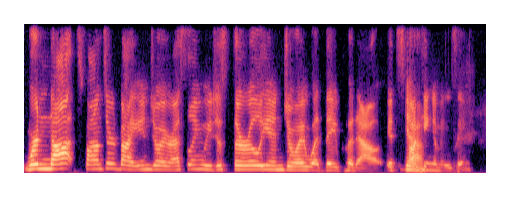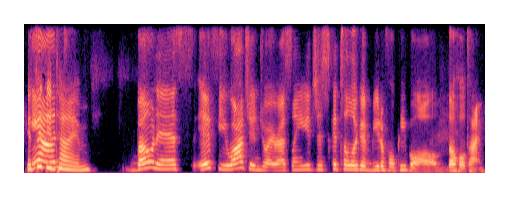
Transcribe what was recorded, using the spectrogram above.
We're not sponsored by Enjoy Wrestling. We just thoroughly enjoy what they put out. It's Yeah. fucking amazing. It's a good time. Bonus, if you watch Enjoy Wrestling, you just get to look at beautiful people all the whole time.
